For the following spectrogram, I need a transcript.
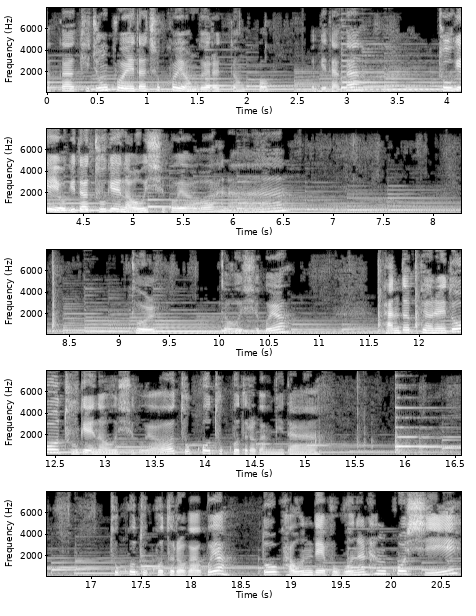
아까 기준코에다 초코 연결했던 코. 여기다가 두 개, 여기다 두 개 넣으시고요. 하나. 둘 넣으시고요. 반대편에도 두 개 넣으시고요. 두 코, 두 코 들어갑니다. 두 코, 두 코 들어가고요. 또 가운데 부분은 한 코씩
